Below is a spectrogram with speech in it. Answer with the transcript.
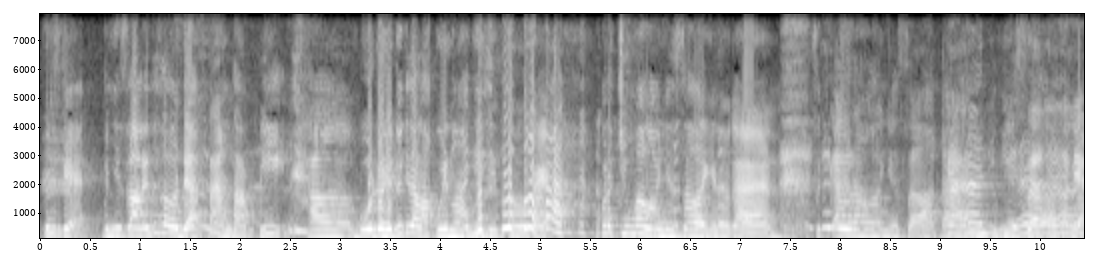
Terus kayak penyesalan itu selalu datang, tapi hal bodoh itu kita lakuin lagi gitu. Kayak percuma lo nyesel gitu kan. Sekarang lo nyesel kan, Kan, nyesel iya. kan ya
